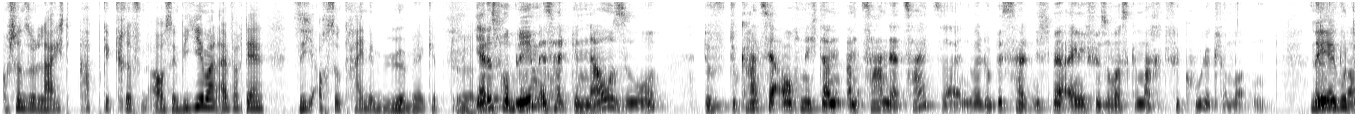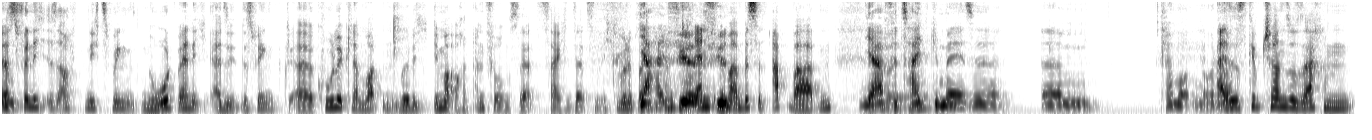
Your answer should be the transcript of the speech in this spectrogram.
auch schon so leicht abgegriffen aussehen, wie jemand einfach, der sich auch so keine Mühe mehr gibt. Ja, so. das Problem ist halt genauso, du, du kannst ja auch nicht dann am Zahn der Zeit sein, weil du bist halt nicht mehr eigentlich für sowas gemacht, für coole Klamotten. Naja, Irgendwann. gut, das finde ich ist auch nicht zwingend notwendig. Also deswegen äh, coole Klamotten würde ich immer auch in Anführungszeichen setzen. Ich würde bei Ja, halt für- Trend für- immer ein bisschen abwarten. Ja, für zeitgemäße ähm, Klamotten, oder? Also es gibt schon so Sachen,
